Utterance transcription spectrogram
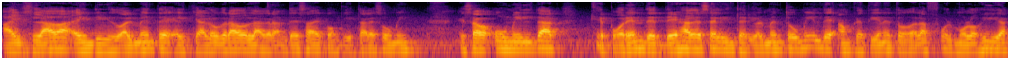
aislada e individualmente el que ha logrado la grandeza de conquistar esa esa humildad que por ende deja de ser interiormente humilde, aunque tiene toda la formología,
